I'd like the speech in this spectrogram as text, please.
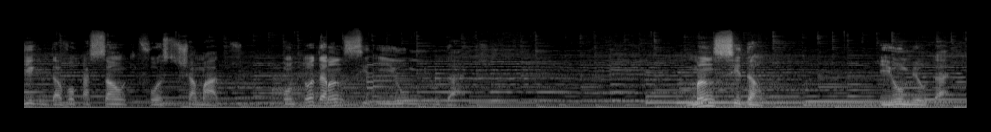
digno da vocação que fostes chamados, com toda mansidão e humildade. Mansidão e humildade.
